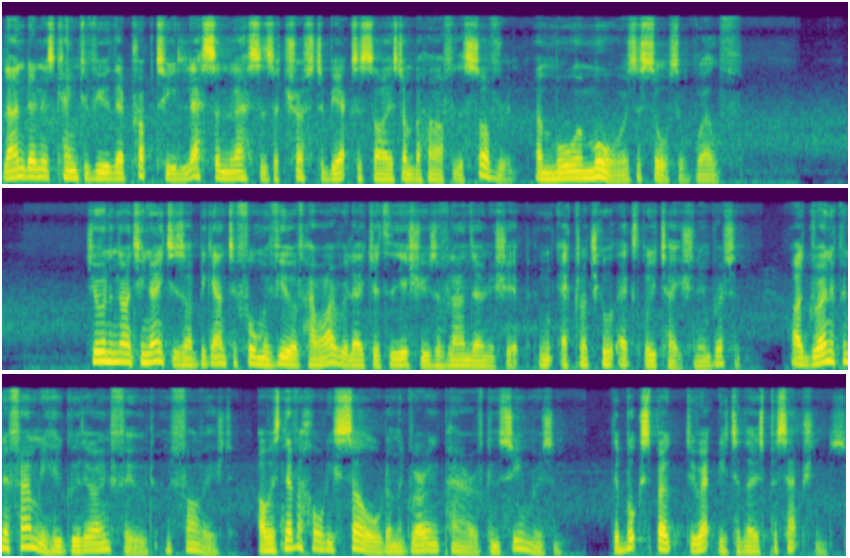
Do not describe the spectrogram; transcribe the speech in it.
Landowners came to view their property less and less as a trust to be exercised on behalf of the sovereign, and more and more as a source of wealth. During the 1980s, I began to form a view of how I related to the issues of land ownership and ecological exploitation in Britain. I had grown up in a family who grew their own food and foraged. I was never wholly sold on the growing power of consumerism. The book spoke directly to those perceptions.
